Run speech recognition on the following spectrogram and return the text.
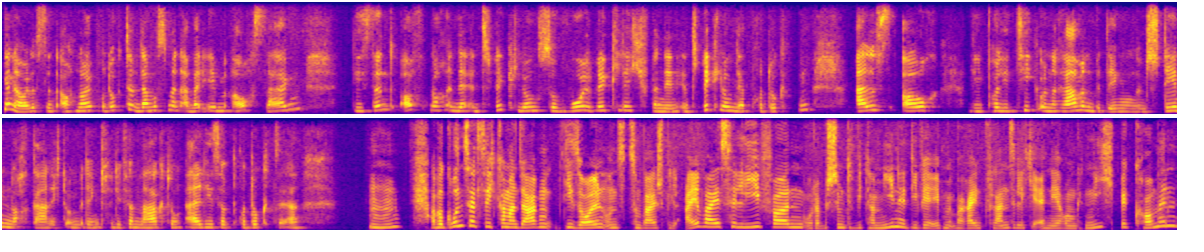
Genau, das sind auch neue Produkte. Und da muss man aber eben auch sagen, die sind oft noch in der Entwicklung, sowohl wirklich von den Entwicklungen der Produkten als auch die Politik und Rahmenbedingungen stehen noch gar nicht unbedingt für die Vermarktung all dieser Produkte. Mhm. Aber grundsätzlich kann man sagen, die sollen uns zum Beispiel Eiweiße liefern oder bestimmte Vitamine, die wir eben über rein pflanzliche Ernährung nicht bekommen.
